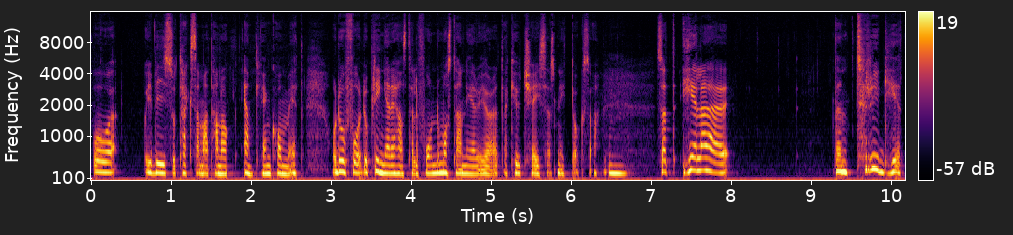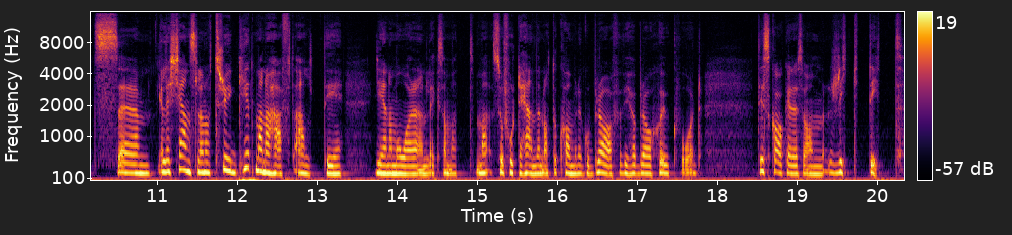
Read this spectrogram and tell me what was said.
och vi är så tacksamma att han har äntligen kommit. Och då, får, då plingar det i hans telefon, då måste han ner och göra ett akut kejsarsnitt också. Så att hela det här den trygghets, eh, eller känslan av trygghet man har haft alltid genom åren, liksom att man, så fort det händer något då kommer det gå bra för vi har bra sjukvård. Det skakades om riktigt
